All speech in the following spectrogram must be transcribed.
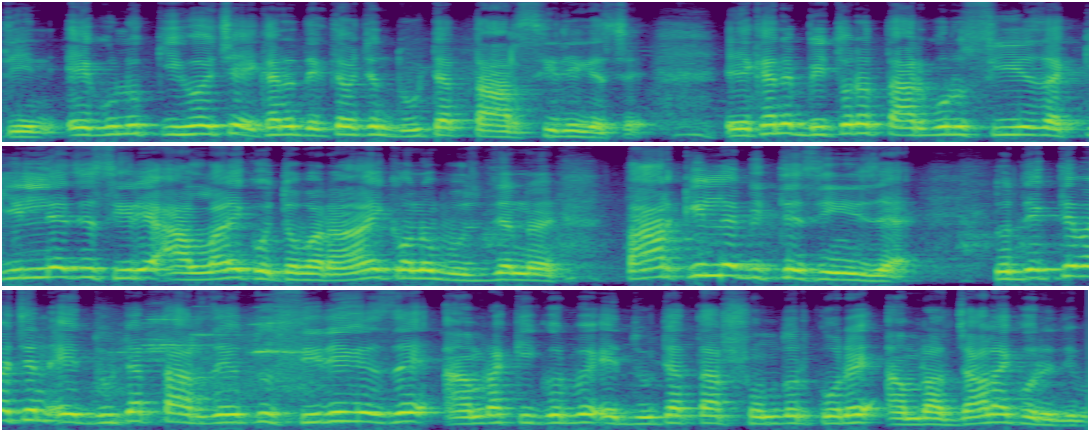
তিন। এগুলো কি হয়েছে? এখানে দেখতে পাচ্ছেন দুইটা তার সিরে গেছে। এখানে ভিতরে তারগুলো ছিঁড়ে যায়। কিনলে যে সিরে আল্লাহ কইতে পারে আয় কোনো বুঝতে নাই। তার কিললে বিত্তে সিঁড়ে যায়। তো দেখতে পাচ্ছেন, এই দুইটা তার যেহেতু সিরে গেছে, আমরা কি করব? এই দুইটা তার সুন্দর করে আমরা জ্বালাই করে দিব।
